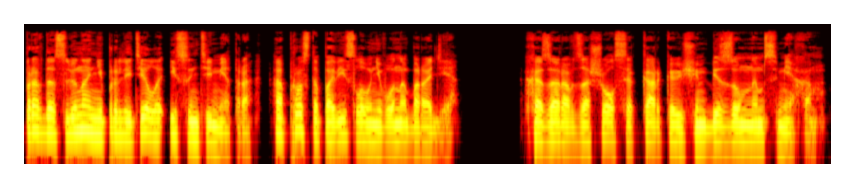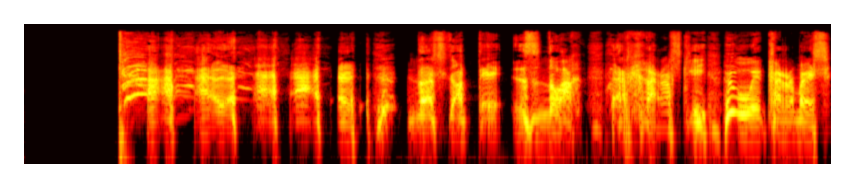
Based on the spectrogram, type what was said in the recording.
Правда, слюна не пролетела и сантиметра, а просто повисла у него на бороде. Хазаров зашелся каркающим безумным смехом. «Да что ты сдох, Архаровский выкормыш!»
